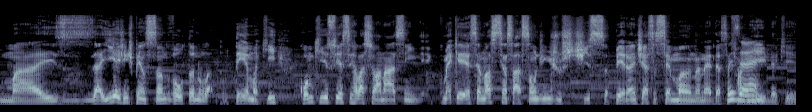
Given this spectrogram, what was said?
Mas aí a gente pensando, voltando lá pro tema aqui, como que isso ia se relacionar, assim, como é que ia ser a nossa sensação de injustiça perante essa semana, né, dessa Pois é. família que,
